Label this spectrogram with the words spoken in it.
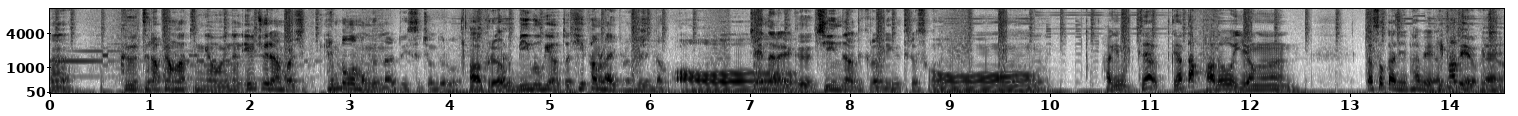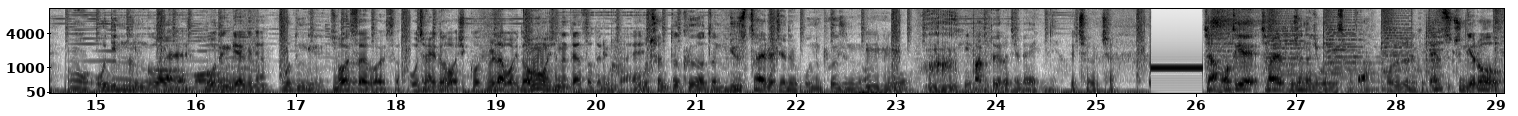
응. 그 드랍형 같은 경우에는 일주일에 한 번씩 햄버거 먹는 날도 있을 정도로 아, 그래요? 그 미국의 어떤 힙합 라이프를 사신다고 오. 제 옛날에 그 지인들한테 그런 얘기를 들었었거든요 오. 하긴 그냥 그냥 딱 봐도 이 형은 뼛속까지 힙합이에요. 힙합이에요 그냥 네. 어, 옷 입는 거 네, 뭐 모든 게 그냥 모든 게 멋있어요, 멋있어. 오천이도 멋있고 둘 다 멋. 너무 멋있는 댄서들입니다. 예. 오천 또 그 어떤 뉴 스타일을 제대로 오늘 보여주는 거 같고 힙합이 또 이런 재미가 있네요 그렇죠, 그렇죠. 자 어떻게 잘 보셨는지 모르겠습니다 오늘도 이렇게 댄스 중계로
